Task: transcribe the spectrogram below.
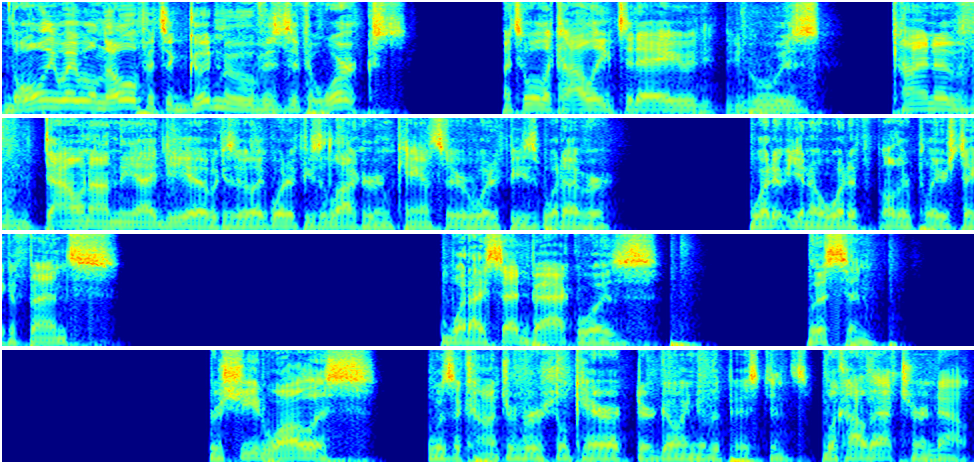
the only way we'll know if it's a good move is if it works. I told a colleague today who was kind of down on the idea because they're like, what if he's a locker room cancer? What if he's whatever? What if, you know? What if other players take offense? What I said back was, listen, Rasheed Wallace was a controversial character going to the Pistons. Look how that turned out.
